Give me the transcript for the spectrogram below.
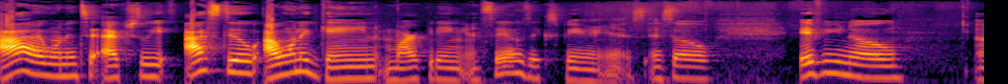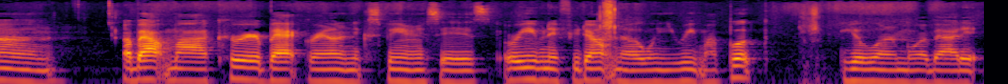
I wanted to actually, I still, I want to gain marketing and sales experience. And so, if you know um, about my career background and experiences, or even if you don't know, when you read my book, you'll learn more about it.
